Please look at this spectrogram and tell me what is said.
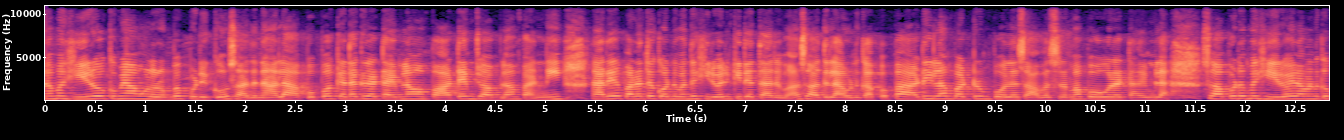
நம்ம ஹீரோக்குமே அவங்கள ரொம்ப பிடிக்கும். ஸோ அதனால் அப்பப்போ கிடைக்கிற டைமில் அவன் பார்ட் டைம் ஜாப்லாம் பண்ணி நிறைய பணத்தை கொண்டு வந்து ஹீரோயின் கிட்டே தருவான். ஸோ அதில் அவனுக்கு அப்பப்போ அடிலாம் பட்டுரும் போல். ஸோ அவசரமாக போகிற டைமில் ஸோ அப்போ நம்ம ஹீரோயின் அவனுக்கு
